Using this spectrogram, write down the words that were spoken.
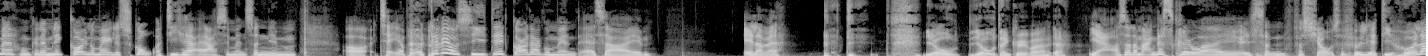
med. Hun kan nemlig ikke gå i normale sko, og de her er simpelthen så nemme at tage på. Og det vil jo sige, det er et godt argument. Altså, øh, eller hvad? jo, jo, den køber jeg, ja. Ja, og så er der mange, der skriver, øh, sådan for sjov selvfølgelig, at de huller,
